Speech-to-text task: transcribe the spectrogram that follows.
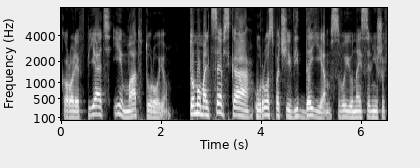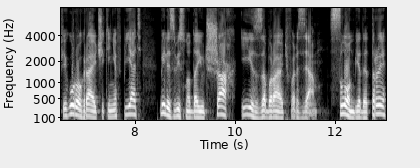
король F5 і мат турою. Тому Мальцевська у розпачі віддає свою найсильнішу фігуру, граючи кінь F5, білі, звісно, дають шах і забирають ферзя. Слон б'є d3,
